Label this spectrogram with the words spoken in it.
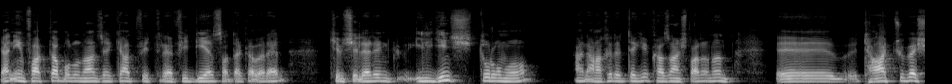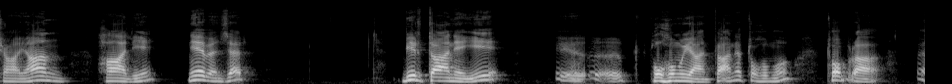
yani infakta bulunan zekat, fitre, fidye, sadaka veren kimselerin ilginç durumu, yani ahiretteki kazançlarının e, taaccübe şayan hali neye benzer? Bir taneyi e, e, tohumu yani tane tohumu toprağa e,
